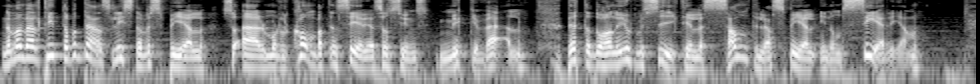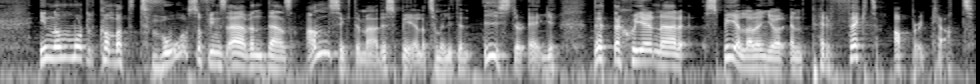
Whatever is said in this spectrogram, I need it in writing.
När man väl tittar på Dans lista över spel så är Mortal Kombat en serie som syns mycket väl. Detta då han har gjort musik till samtliga spel inom serien. Inom Mortal Kombat 2 så finns även Dans ansikte med i spelet som en liten Easter Egg. Detta sker när spelaren gör en perfekt uppercut.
